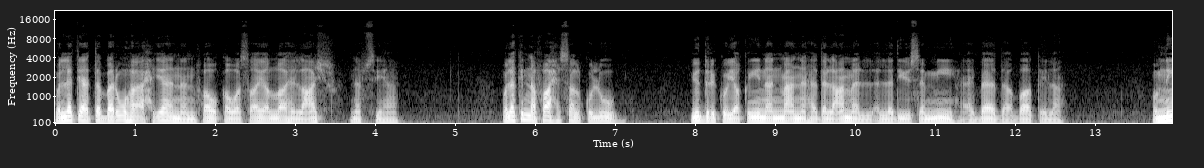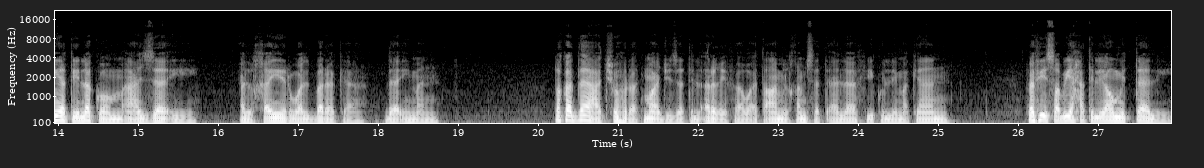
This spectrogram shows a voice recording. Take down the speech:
والتي اعتبروها أحيانا فوق وصايا الله العشر نفسها. ولكن فاحص القلوب يدرك يقينا معنى هذا العمل الذي يسميه عبادة باطلة. أمنيتي لكم أعزائي الخير والبركة دائما. لقد ذاعت شهرة معجزة الأرغفة وإطعام الخمسة آلاف في كل مكان. ففي صبيحة اليوم التالي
